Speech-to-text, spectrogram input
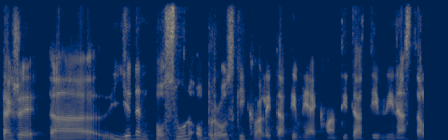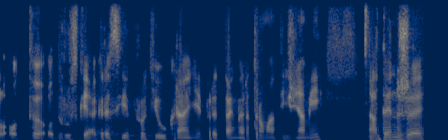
Takže uh, jeden posun, obrovský kvalitatívny a kvantitatívny, nastal od, od ruskej agresie proti Ukrajine pred takmer troma týždňami a ten, že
